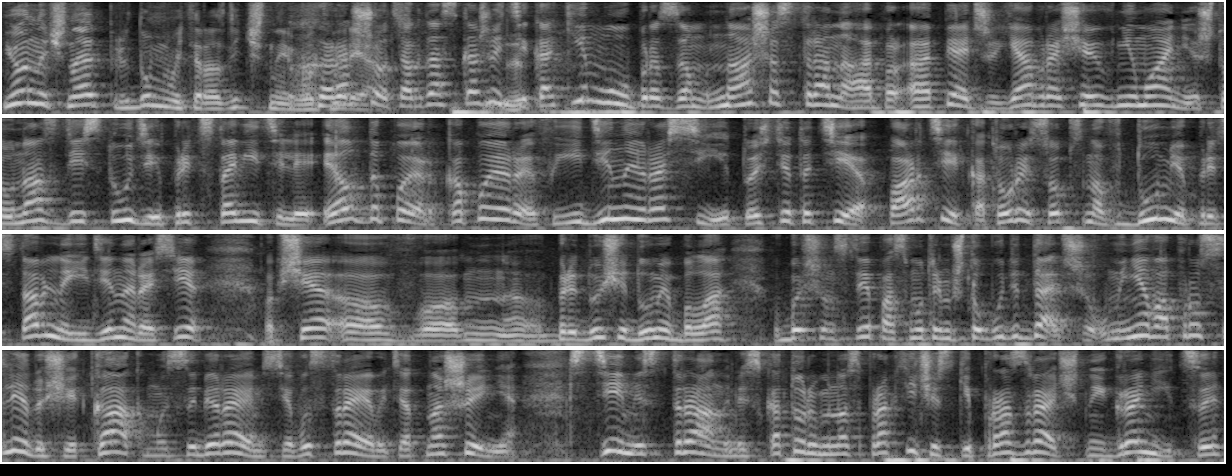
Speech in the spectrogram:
и он начинает придумывать различные вот Хорошо, вариации. тогда скажите, каким образом наша страна, опять же, я обращаю внимание, что у нас здесь студии представители ЛДПР, КПРФ и Единой России, то есть это те партии, которые, собственно, в Думе представлены. Единая Россия вообще э, в предыдущей Думе была в большинстве. Посмотрим, что будет дальше. У меня вопрос следующий. Как мы собираемся выстраивать отношения с теми странами, с которыми у нас практически прозрачные границы,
